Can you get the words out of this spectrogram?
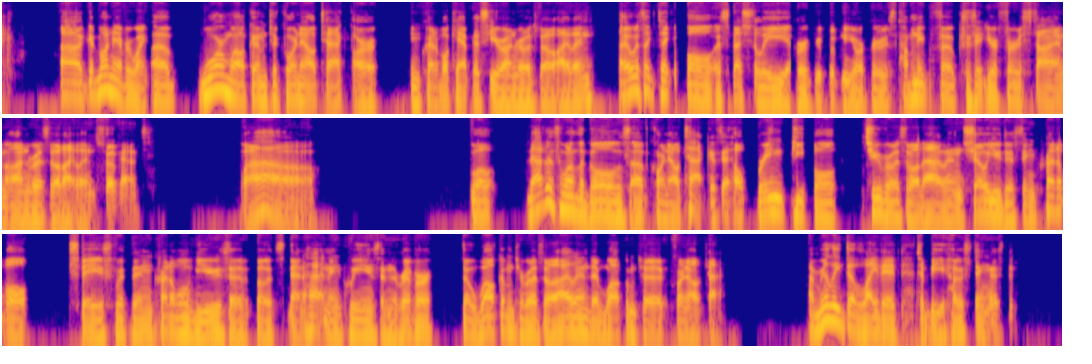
Uh, good morning, everyone. A warm welcome to Cornell Tech, our incredible campus here on Roosevelt Island. I always like to take a poll, especially for a group of New Yorkers. How many folks is it your first time on Roosevelt Island? Show of hands. Wow. Well, that is one of the goals of Cornell Tech is to help bring people to Roosevelt Island, show you this incredible space with incredible views of both Manhattan and Queens and the river. So welcome to Roosevelt Island and welcome to Cornell Tech. I'm really delighted to be hosting this.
